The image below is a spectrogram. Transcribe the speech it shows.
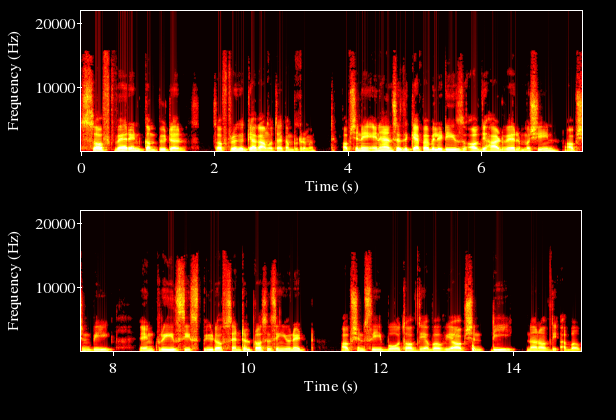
सॉफ्टवेयर इन कंप्यूटर सॉफ्टवेयर का क्या काम होता है कंप्यूटर में? Option A enhances the capabilities of the hardware machine option B increase the speed of central processing unit option C both of the above या option D none of the above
